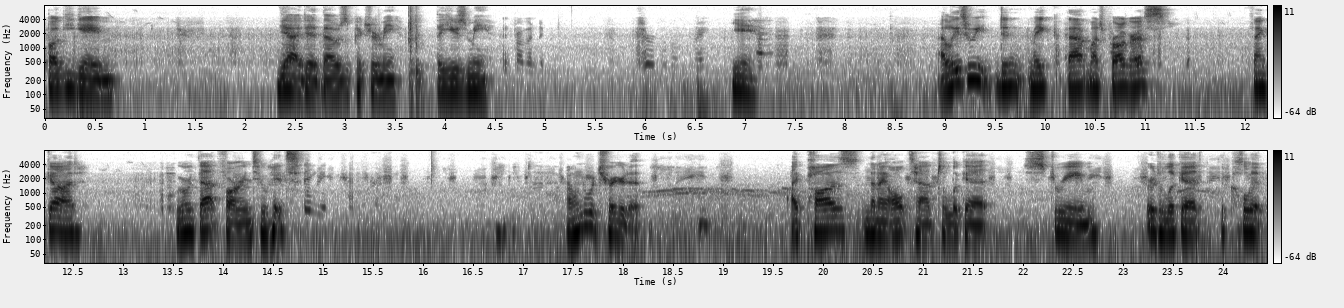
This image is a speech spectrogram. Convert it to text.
Buggy game. Yeah, I did. That was a picture of me. They used me. Yeah. At least we didn't make that much progress. Thank God. We weren't that far into it. I wonder what triggered it. I pause, and then I alt tab to look at stream, or to look at the clip.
